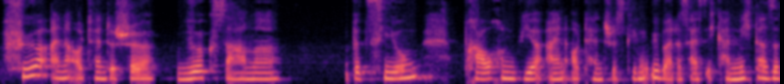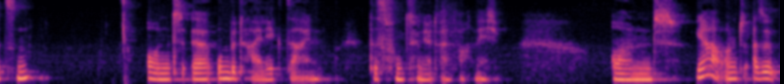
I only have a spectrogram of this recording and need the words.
für eine authentische, wirksame Beziehung brauchen wir ein authentisches Gegenüber. Das heißt, ich kann nicht da sitzen und äh, unbeteiligt sein. Das funktioniert einfach nicht. Und ja, und also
